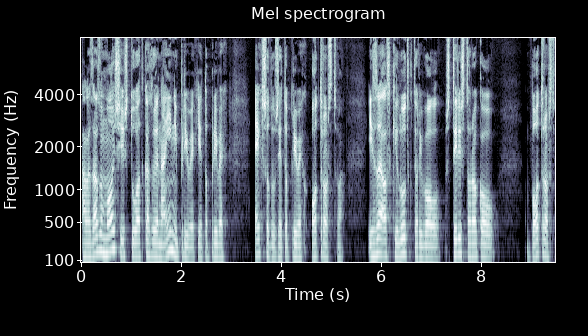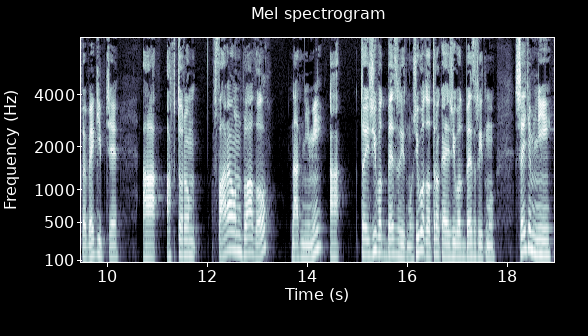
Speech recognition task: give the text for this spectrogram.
Ale zrazu Mojšiš tu odkazuje na iný príbeh. Je to príbeh Exodus, je to príbeh otrostva. Izraelský ľud, ktorý bol 400 rokov v otrostve v Egypte a, a v ktorom faraón vládol nad nimi a to je život bez rytmu. Život otroka je život bez rytmu. 7 dní,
